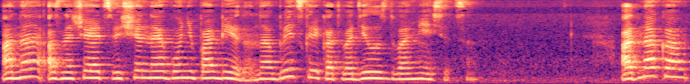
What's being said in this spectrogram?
Она означает священный огонь и победу. На Блицкрик отводилось два месяца. Однако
